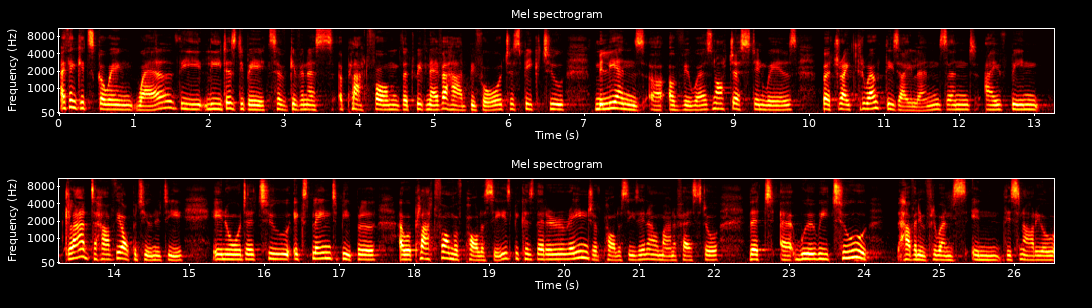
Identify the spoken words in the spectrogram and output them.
I think it's going well. The leaders' debates have given us a platform that we've never had before to speak to millions uh, of viewers, not just in Wales, but right throughout these islands. And I've been glad to have the opportunity in order to explain to people our platform of policies because there are a range of policies in our manifesto that uh, were we to have an influence in the scenario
